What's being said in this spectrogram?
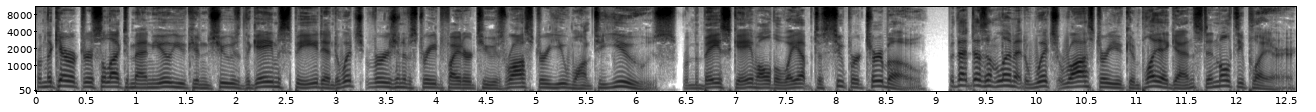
From the character select menu, you can choose the game speed and which version of Street Fighter II's roster you want to use, from the base game all the way up to Super Turbo but that doesn't limit which roster you can play against in multiplayer.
